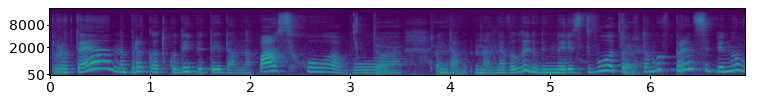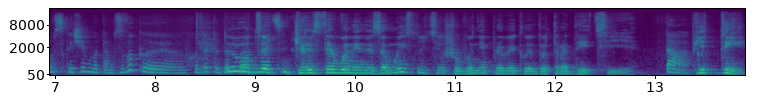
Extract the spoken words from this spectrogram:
про те, наприклад, куди піти там на Пасху або Так, так, там, на, на Великдень, на Різдво. Так. Тобто ми, в принципі, ну скажімо, там звикли ходити до Ну, це через те вони не замислюються, що вони привикли до традиції. так. Піти.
